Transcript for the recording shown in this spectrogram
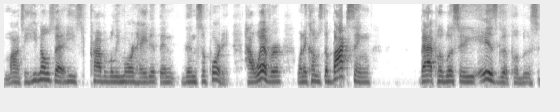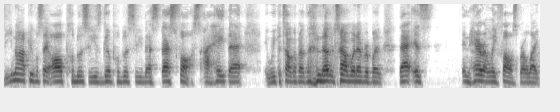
Monty, he knows that he's probably more hated than than supported. However, when it comes to boxing, bad publicity is good publicity. You know how people say all publicity is good publicity? That's that's false. I hate that. We could talk about that another time, whatever, but that is inherently false, bro. Like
